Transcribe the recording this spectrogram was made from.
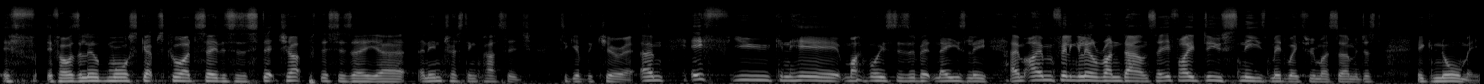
if, if I was a little more skeptical, I'd say this is a stitch up. This is a, uh, an interesting passage to give the curate. Um, if you can hear my voice is a bit nasally, um, I'm feeling a little run down. So if I do sneeze midway through my sermon, just ignore me.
